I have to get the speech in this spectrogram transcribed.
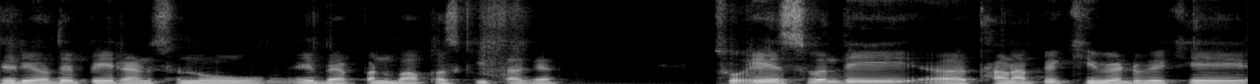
ਜਿਹੜੇ ਉਹਦੇ ਪੇਰੈਂਟਸ ਨੂੰ ਇਹ ਵੈਪਨ ਵਾਪਸ ਕੀਤਾ ਗਿਆ। ਸੋ ਇਸ ਸੰਬੰਧੀ ਥਾਣਾ ਭਿੱਖੀਵਿੰਡ ਵਿਖੇ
